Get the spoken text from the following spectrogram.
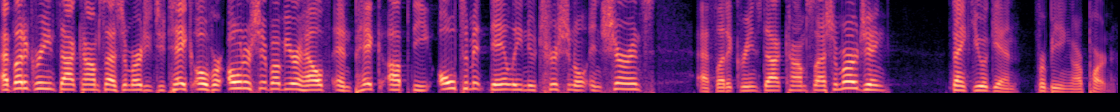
Athleticgreens.com slash emerging to take over ownership of your health and pick up the ultimate daily nutritional insurance. Athleticgreens.com slash emerging. Thank you again for being our partner.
